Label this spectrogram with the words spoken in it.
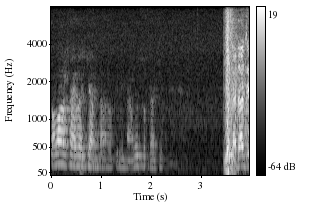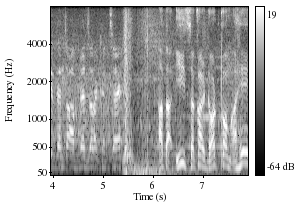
पवार साहेबांचे आमदार होते मी नावं सुद्धा घेतली कदाचित त्यांचा अभ्यास जरा कच्चा आहे. आता ई सकाळ डॉट कॉम आहे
